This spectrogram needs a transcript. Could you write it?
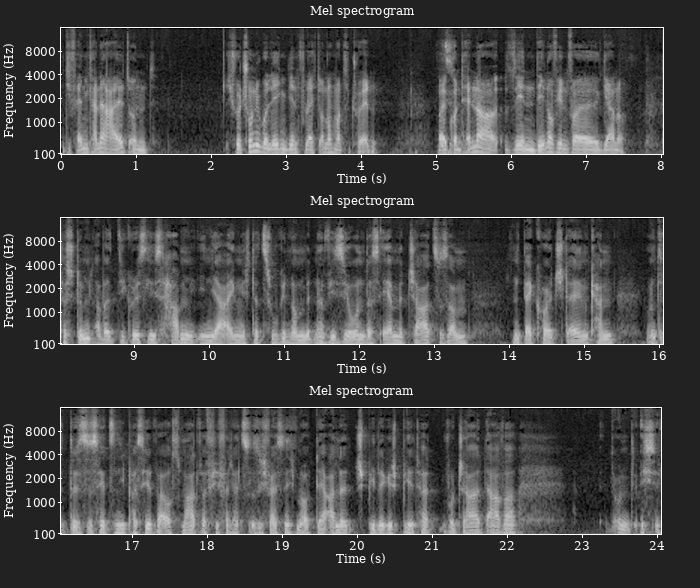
die Fan kann er halt und ich würde schon überlegen, den vielleicht auch nochmal zu traden. Weil Contender sehen den auf jeden Fall gerne. Das stimmt, aber die Grizzlies haben ihn ja eigentlich dazu genommen mit einer Vision, dass er mit Jar zusammen ein Backcourt stellen kann. Und das ist jetzt nie passiert, weil auch Smart war viel verletzt. Also ich weiß nicht mehr, ob der alle Spiele gespielt hat, wo Ja da war. Und ich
